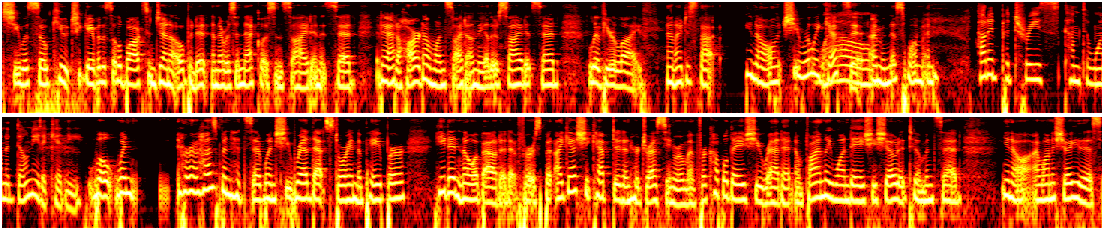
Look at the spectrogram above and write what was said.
she was so cute. She gave her this little box, and Jenna opened it, and there was a necklace inside, and it said it had a heart on one side. On the other side, it said, "Live your life." And I just thought, you know, she really wow. gets it. I mean, this woman. How did Patrice come to want to donate a kidney? Well, when her husband had said when she read that story in the paper, he didn't know about it at first, but I guess she kept it in her dressing room. And for a couple days, she read it. And finally, one day, she showed it to him and said, You know, I want to show you this.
